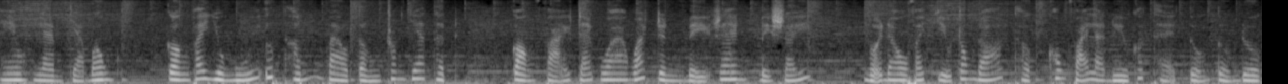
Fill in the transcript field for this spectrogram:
heo làm chà bông cần phải dùng muối ướp thấm vào tận trong da thịt, còn phải trải qua quá trình bị rang, bị sấy. Nỗi đau phải chịu trong đó thật không phải là điều có thể tưởng tượng được.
